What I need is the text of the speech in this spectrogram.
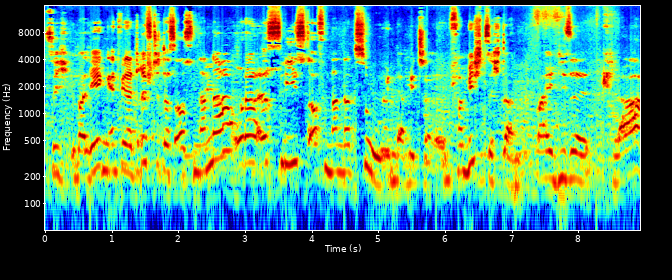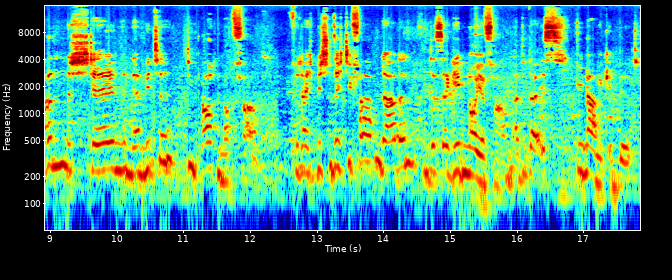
sich überlegen, entweder driftet das auseinander oder es fließt aufeinander zu in der Mitte und vermischt sich dann, weil diese klaren Stellen in der Mitte, die brauchen noch Farbe. Vielleicht mischen sich die Farben da dann und es ergeben neue Farben. Also da ist Dynamik im Bild.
